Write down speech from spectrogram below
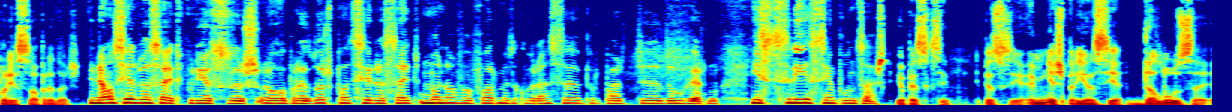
por esses operadores. Não sendo aceito por esses operadores, pode ser aceito uma nova forma de cobrança por parte do governo. Isso seria sempre um desastre. Eu penso que sim penso que sim. A minha experiência da Lusa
